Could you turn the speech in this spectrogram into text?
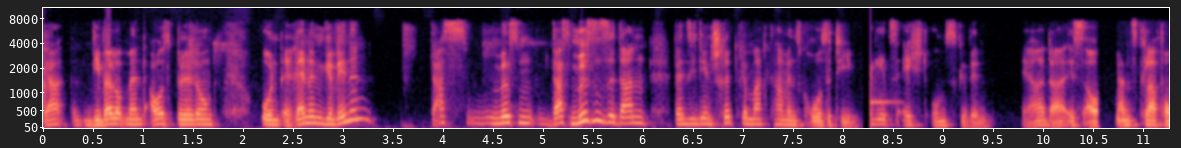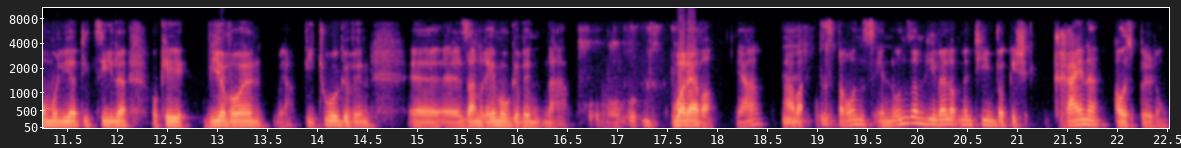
ja, Development, Ausbildung und Rennen gewinnen das müssen, das müssen sie dann, wenn sie den Schritt gemacht haben, ins große Team. Da geht es echt ums Gewinnen. Ja, da ist auch ganz klar formuliert die Ziele. Okay, wir wollen ja, die Tour gewinnen, äh, äh Sanremo gewinnt, na, whatever. Ja, aber das ist bei uns in unserem Development-Team wirklich reine Ausbildung.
